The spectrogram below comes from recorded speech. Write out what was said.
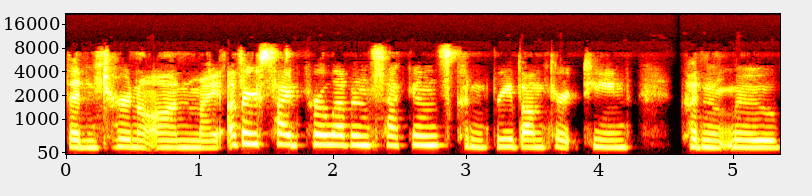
then turn on my other side for 11 seconds, couldn't breathe on 13, couldn't move,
